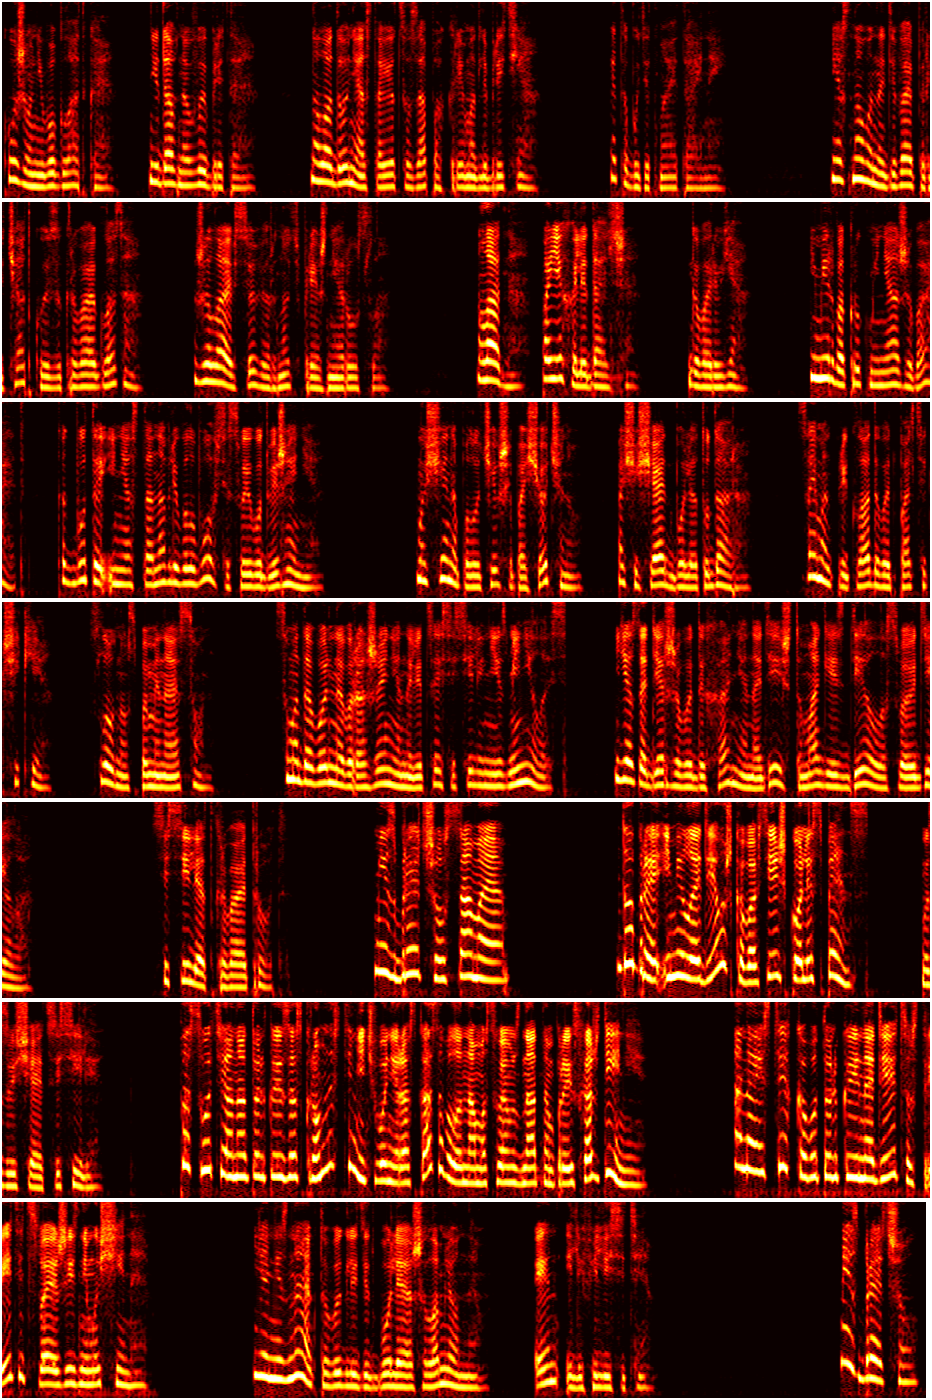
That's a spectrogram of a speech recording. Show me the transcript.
Кожа у него гладкая, недавно выбритая. На ладони остается запах крема для бритья. Это будет моей тайной. Я снова надеваю перчатку и закрываю глаза, желая все вернуть в прежнее русло. «Ладно, поехали дальше», — говорю я. И мир вокруг меня оживает, как будто и не останавливал вовсе своего движения. Мужчина, получивший пощечину, ощущает боль от удара. Саймон прикладывает пальцы к щеке, словно вспоминая сон. Самодовольное выражение на лице Сесили не изменилось. Я задерживаю дыхание, надеясь, что магия сделала свое дело. Сесили открывает рот. «Мисс Брэдшоу самая... добрая и милая девушка во всей школе Спенс», — возвещает Сесили. «По сути, она только из-за скромности ничего не рассказывала нам о своем знатном происхождении. Она из тех, кого только и надеется встретить в своей жизни мужчины. Я не знаю, кто выглядит более ошеломленным, Энн или Фелисити. «Мисс Брэдшоу,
